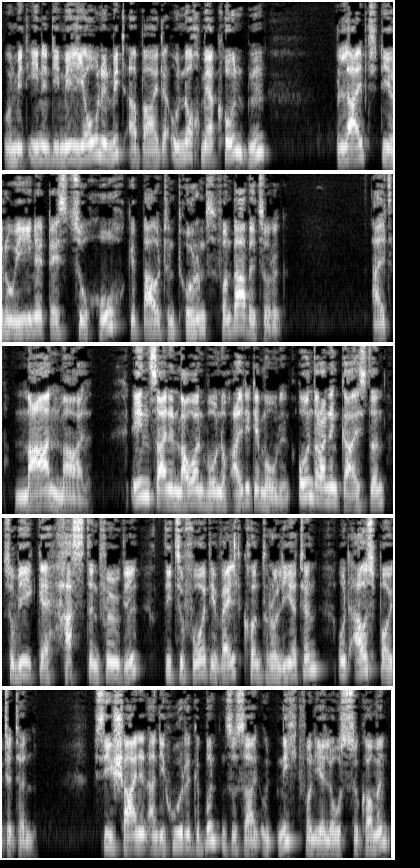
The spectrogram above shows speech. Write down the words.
und mit ihnen die Millionen Mitarbeiter und noch mehr Kunden, bleibt die Ruine des zu hoch gebauten Turms von Babel zurück. Als Mahnmal. In seinen Mauern wohnen noch all die Dämonen, unreinen Geistern sowie gehassten Vögel, die zuvor die Welt kontrollierten und ausbeuteten. Sie scheinen an die Hure gebunden zu sein und nicht von ihr loszukommen.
